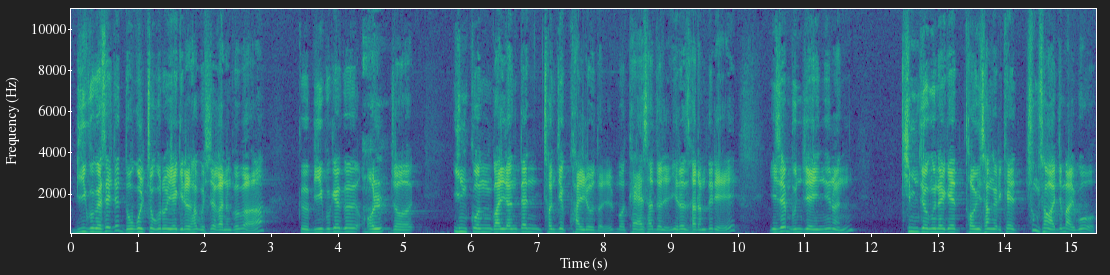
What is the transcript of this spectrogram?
미국에서 이제 노골적으로 얘기를 하고 시작하는 거가 그 미국의 그저 인권 관련된 전직 관료들, 뭐 대사들 이런 사람들이 이제 문재인은 김정은에게 더 이상 이렇게 충성하지 말고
